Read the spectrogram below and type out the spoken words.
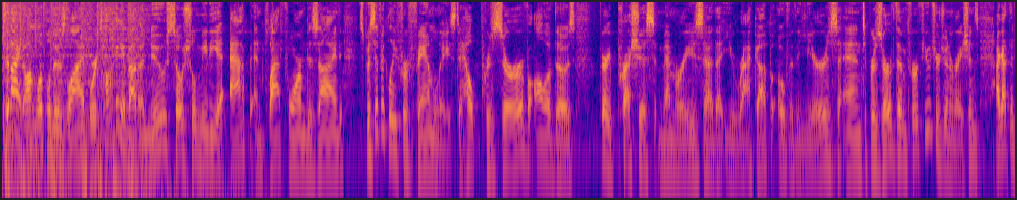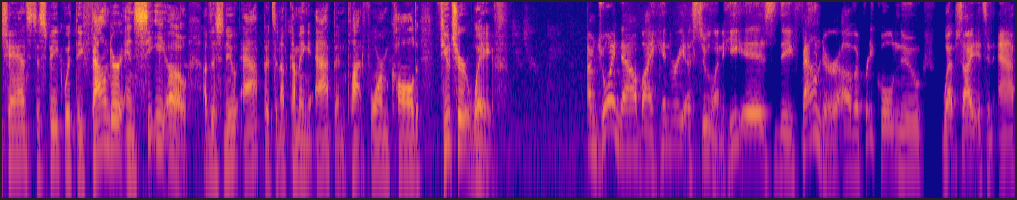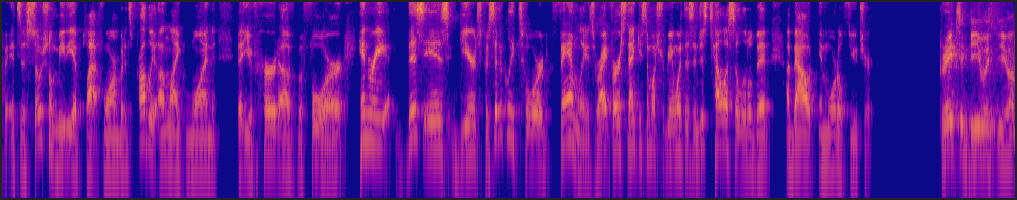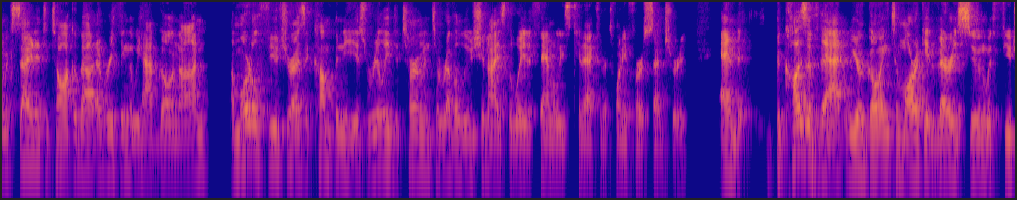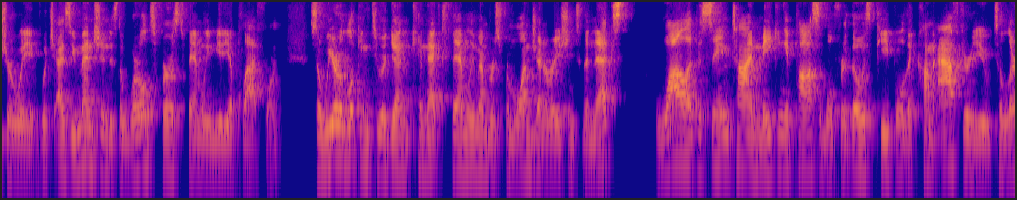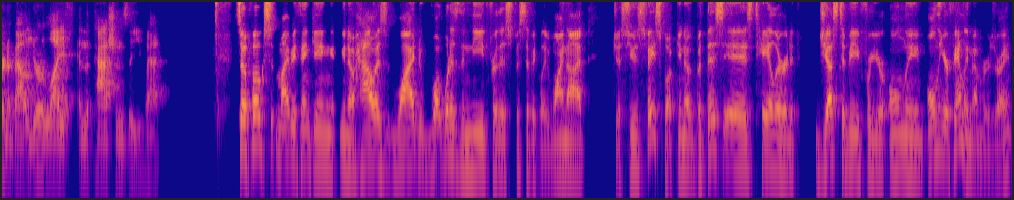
Tonight on Local News Live, we're talking about a new social media app and platform designed specifically for families to help preserve all of those very precious memories uh, that you rack up over the years and to preserve them for future generations. I got the chance to speak with the founder and CEO of this new app. It's an upcoming app and platform called Future Wave. I'm joined now by Henry Asulin. He is the founder of a pretty cool new website. It's an app, it's a social media platform, but it's probably unlike one that you've heard of before. Henry, this is geared specifically toward families, right? First, thank you so much for being with us and just tell us a little bit about Immortal Future. Great to be with you. I'm excited to talk about everything that we have going on. Immortal Future as a company is really determined to revolutionize the way that families connect in the 21st century. And because of that, we are going to market very soon with Future Wave, which, as you mentioned, is the world's first family media platform. So we are looking to again connect family members from one generation to the next, while at the same time making it possible for those people that come after you to learn about your life and the passions that you had. So folks might be thinking, you know, how is why do, what what is the need for this specifically? Why not just use Facebook? You know, but this is tailored just to be for your only only your family members, right?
